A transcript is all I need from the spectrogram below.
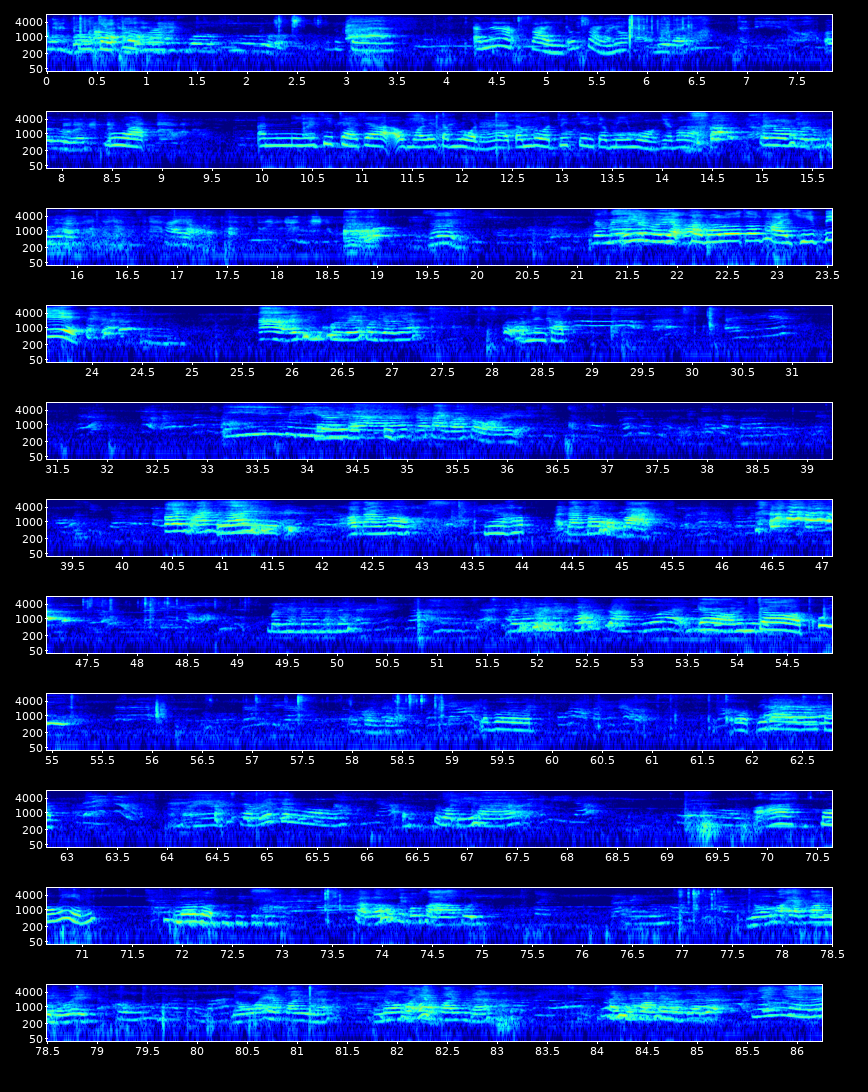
มีแกะเปิดมาพี่เต้นะอันเนี้ยใส่ต้องใส่เนาะดูเลยเออรู้เลยหมวก อันนี้ที่แท้จะเอามาเล่นตำรวจนะเนี่ยตำรวจที่จริงจะมีหมวกใช่ปะล่ะไปนอนทำไมตรงพื้นนะใช่เหรอเฮ้ยเดี๋ยวแม่เฮ้ยอย่าจะมาเหยียบอย่าอะมาเลยต้องถ่ายคลิปดิอ้าวแล้วทิ้งคุยไว้คนเดียวเนี่ยแป๊บนึงครับอีไม่ดีเลยนะแล้วใครมาสอนเนี่ยเฮ้ยพันไปเลยเอาตังค์เปล่า นี่ครับ อาตังค์เปล่าหกบาท มันนี่มันนี่มันนี่มันนี่มันนี่ฟังตังด้วยจ้าลิงจ้าทุยระเบิดกดไม่ได้แล้วครับทำไมอะเดี๋ยวไม่จะงงสวัสดีฮะอะมองไม่เห็นเลอะเหอะ สามร้อยหกสิบองศาคุณ น้องเขาแอบฟังอยู่นะเว้ย น้องเขาแอบฟังอยู่นะ น้องเขาแอบฟังอยู่นะ ให้หูฟังให้มันไปเลยด้วย ไม่เหนือ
